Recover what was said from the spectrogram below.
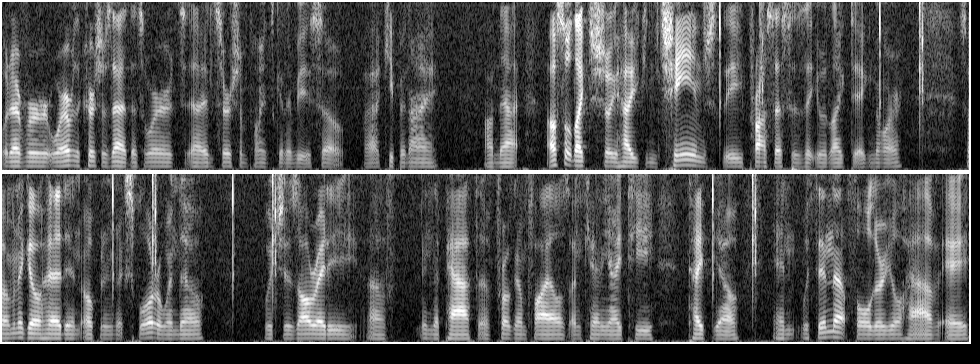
whatever wherever the cursor is at, that's where its uh, insertion point is going to be. So uh, keep an eye on that. I also would like to show you how you can change the processes that you would like to ignore. So I'm going to go ahead and open an Explorer window, which is already uh, in the path of program files, Uncanny IT, TypYo, and within that folder you'll have a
